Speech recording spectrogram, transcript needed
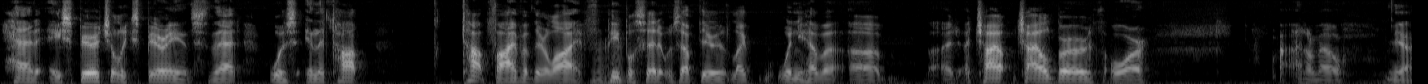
had a spiritual experience that was in the top top five of their life. People said it was up there, like when you have a a, a, a child childbirth or I don't know yeah.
